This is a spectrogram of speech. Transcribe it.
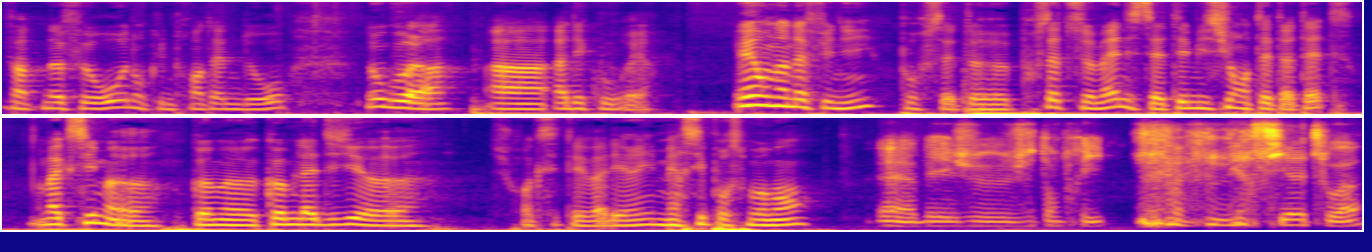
29 euros, donc une trentaine d'euros. Donc voilà, à, à découvrir. Et on en a fini pour cette, euh, pour cette semaine et cette émission en tête à tête. Maxime, euh, comme, euh, comme l'a dit, euh, je crois que c'était Valérie, merci pour ce moment. Euh, ben, je je t'en prie. Merci à toi.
